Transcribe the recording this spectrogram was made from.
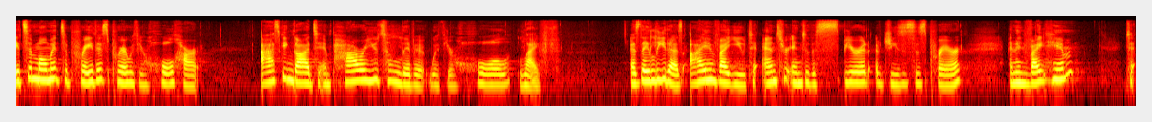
It's a moment to pray this prayer with your whole heart, asking God to empower you to live it with your whole life. As they lead us, I invite you to enter into the spirit of Jesus' prayer and invite him to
